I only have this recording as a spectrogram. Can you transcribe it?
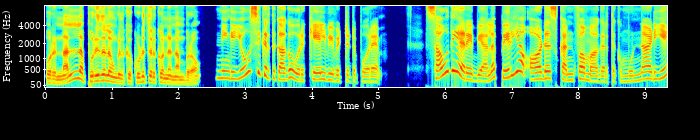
ஒரு நல்ல புரிதல் உங்களுக்கு கொடுத்திருக்குன்னு நம்புறோம். நீங்க யோசிக்கிறதுக்காக ஒரு கேள்வி விட்டுட்டு போறேன். சவுதி அரேபியால பெரிய ஆர்டர்ஸ் கன்ஃபார்ம் ஆகிறதுக்கு முன்னாடியே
